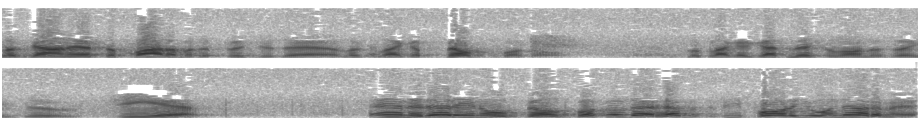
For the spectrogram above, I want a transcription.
look down there at the bottom of the picture there. Looks like a belt buckle. Look like it got initial on the thing too. GS. Andy, that ain't no belt buckle. That happens to be part of your anatomy.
